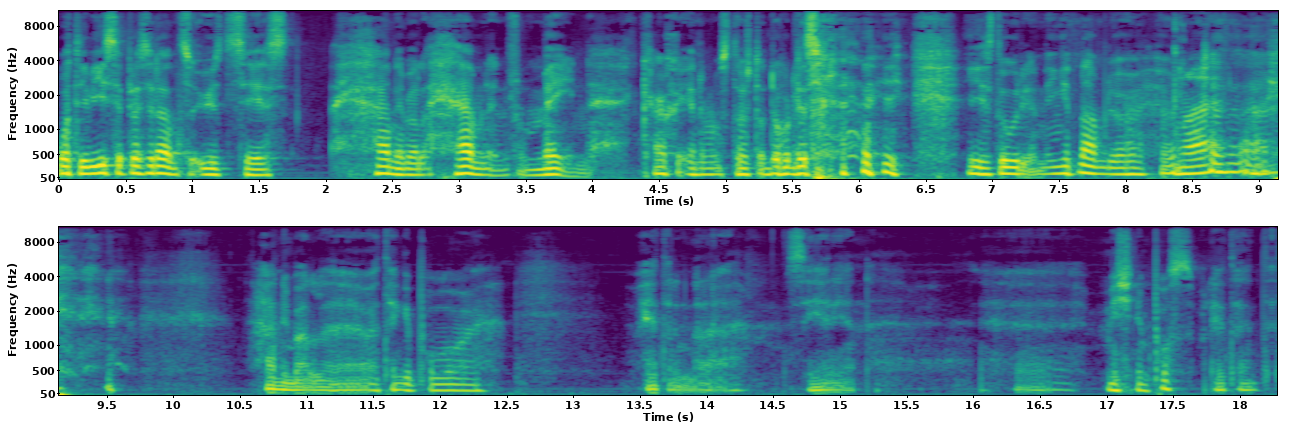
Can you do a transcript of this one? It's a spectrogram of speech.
Och till vicepresident så utses Hannibal Hamlin från Maine. Kanske en av de största dålisarna i, i historien. Inget namn du har hört? Nej. Hannibal, eh, jag tänker på, vad heter den där serien? Eh, Mission Impossible heter det inte.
